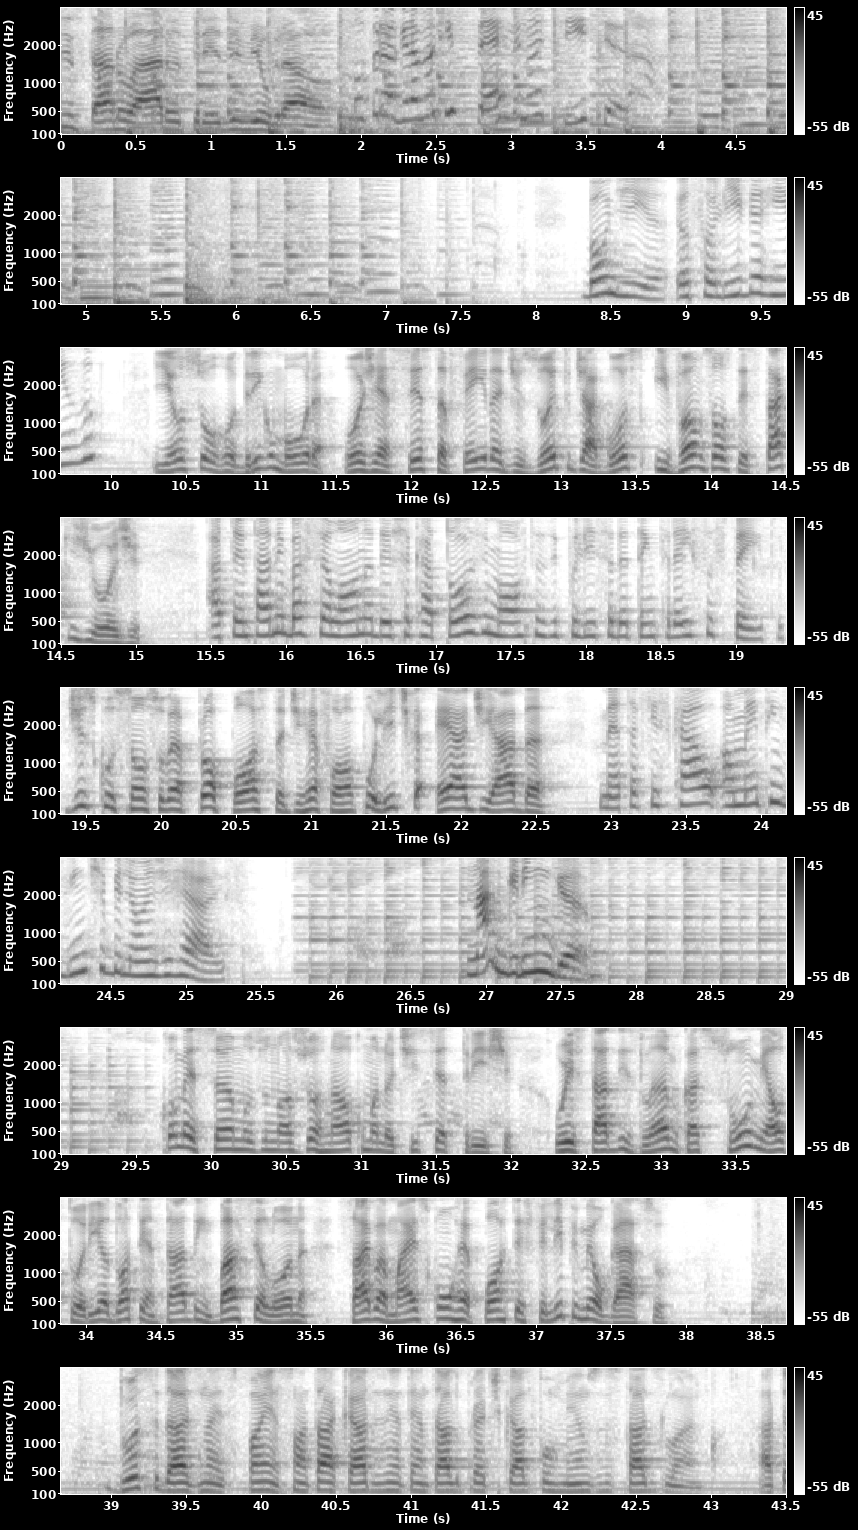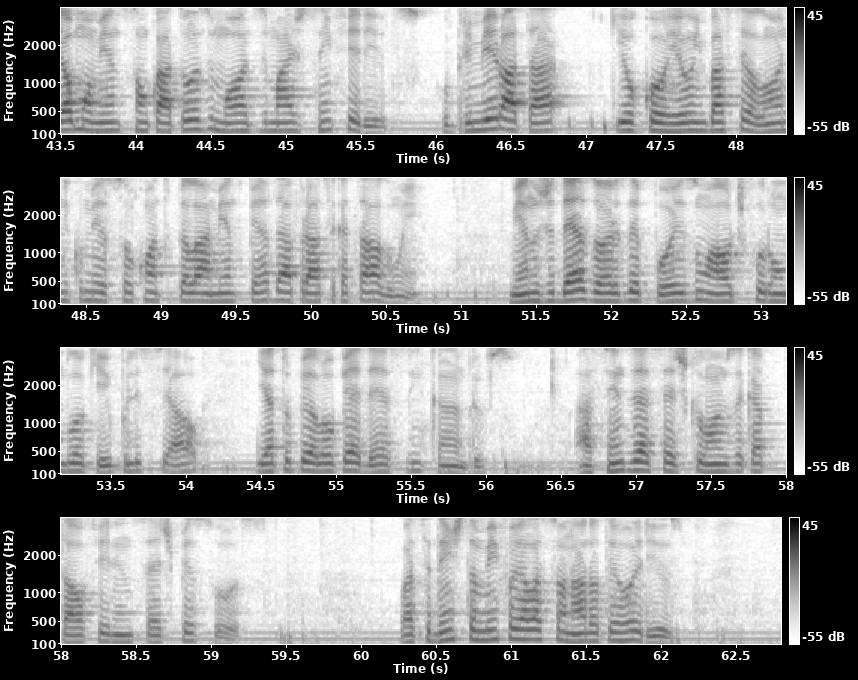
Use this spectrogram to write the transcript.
Está no ar o 13 mil grau. O programa que ferve notícias. Bom dia, eu sou Lívia Riso. E eu sou Rodrigo Moura. Hoje é sexta-feira, 18 de agosto, e vamos aos destaques de hoje. Atentado em Barcelona deixa 14 mortos e polícia detém três suspeitos. Discussão sobre a proposta de reforma política é adiada. Meta fiscal aumenta em 20 bilhões de reais. Na gringa. Começamos o nosso jornal com uma notícia triste. O Estado Islâmico assume a autoria do atentado em Barcelona. Saiba mais com o repórter Felipe Melgaço. Duas cidades na Espanha são atacadas em atentado praticado por membros do Estado Islâmico. Até o momento são 14 mortos e mais de 100 feridos. O primeiro ataque ocorreu em Barcelona e começou com atropelamento perto da Praça Catalunha. Menos de 10 horas depois, um Audi furou um bloqueio policial e atropelou pedestres em Câmbrios, a 117 km da capital, ferindo 7 pessoas. O acidente também foi relacionado ao terrorismo.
